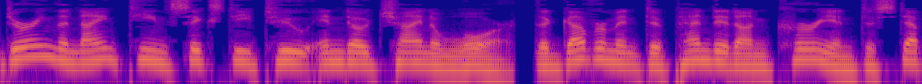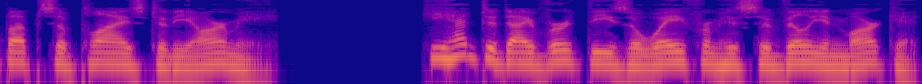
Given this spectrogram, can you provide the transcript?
During the 1962 Indo-China War, the government depended on Kurian to step up supplies to the army. He had to divert these away from his civilian market.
